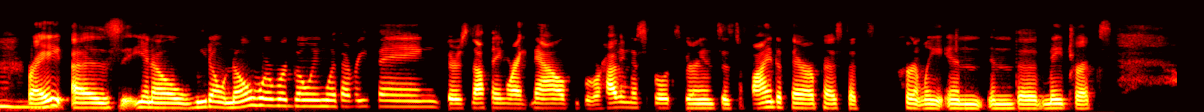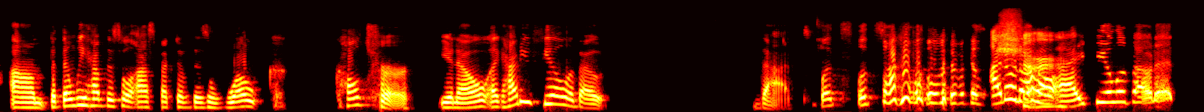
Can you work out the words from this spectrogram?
mm-hmm. right? As you know we don't know where we're going with everything. There's nothing right now. People are having mystical experiences to find a therapist that's currently in in the matrix. Um, but then we have this whole aspect of this woke culture you know? Like how do you feel about that? Let's let's talk a little bit because i don't sure. know how i feel about it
